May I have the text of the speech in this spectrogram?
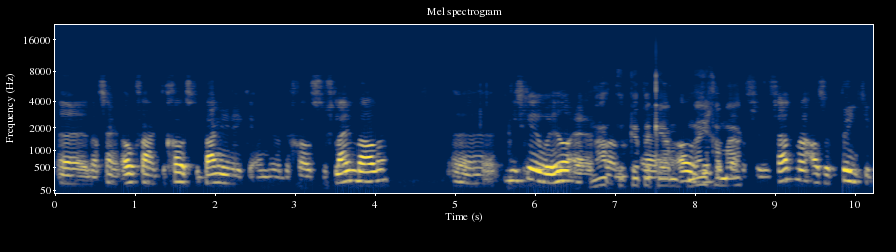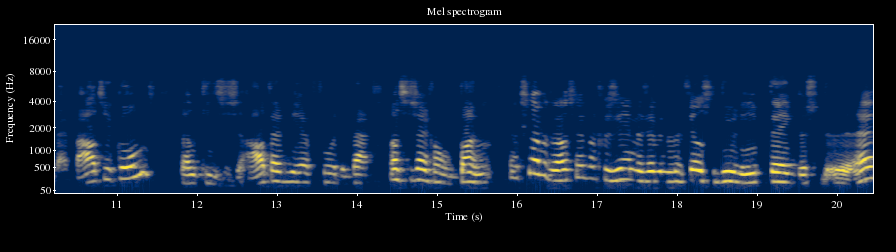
eh, dat zijn ook vaak de grootste bangerikken en de, de grootste slijmballen. Eh, die schreeuwen heel erg Nou, van, ik heb een keer eh, oh, meegemaakt. Maar als het puntje bij paaltje komt, dan kiezen ze altijd weer voor de baas. Want ze zijn gewoon bang. En ik snap het wel, ze hebben een gezin ze hebben een veel te dure hypotheek. Dus eh, hè,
